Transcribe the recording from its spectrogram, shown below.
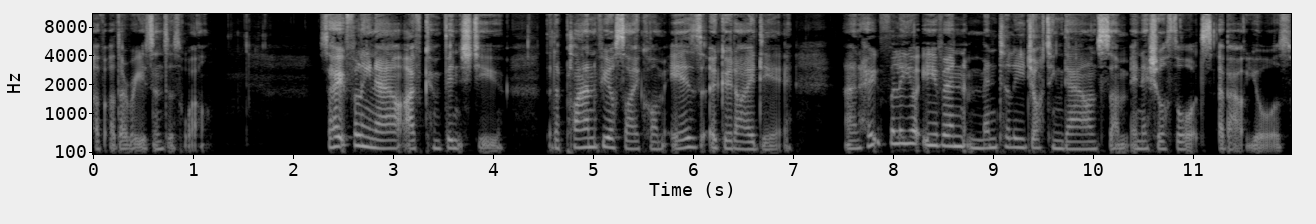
of other reasons as well. So, hopefully, now I've convinced you that a plan for your SciComm is a good idea, and hopefully, you're even mentally jotting down some initial thoughts about yours.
